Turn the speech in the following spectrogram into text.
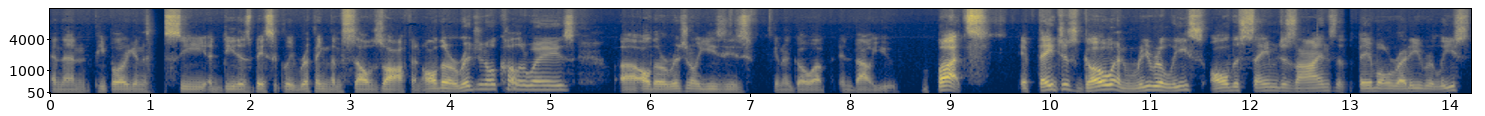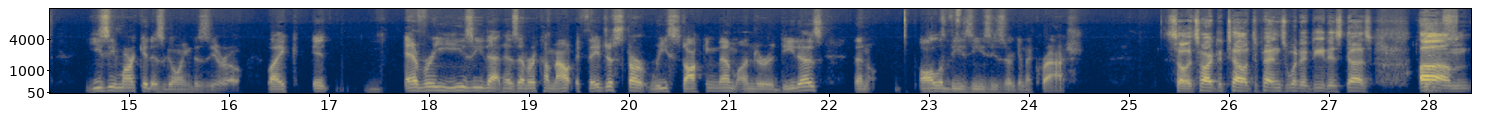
and then people are going to see Adidas basically ripping themselves off and all the original colorways uh, all the original Yeezys going to go up in value but if they just go and re-release all the same designs that they've already released Yeezy market is going to zero like it every Yeezy that has ever come out if they just start restocking them under Adidas then all of these Yeezys are going to crash So it's hard to tell. It depends what Adidas does. Yes. Um,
